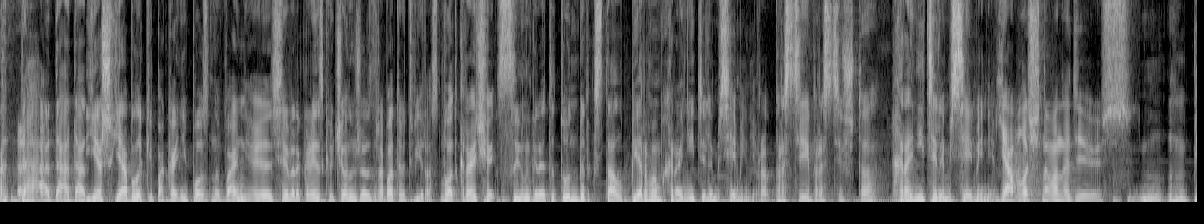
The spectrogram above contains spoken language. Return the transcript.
Да, да, да. Ешь яблоки, пока не поздно. Вань, э, северокорейский ученый уже разрабатывает вирус. Вот, короче, сын Греты Тунберг стал первым хранителем семени. Про- Прости, прости, что? Хранителем семени. Яблочного, надеюсь.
